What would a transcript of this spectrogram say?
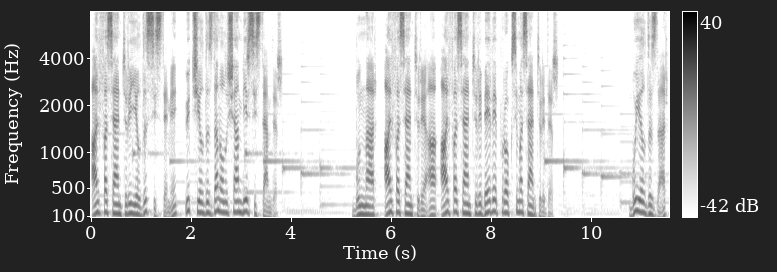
Alfa Centauri yıldız sistemi, 3 yıldızdan oluşan bir sistemdir. Bunlar Alfa Centauri A, Alfa Centauri B ve Proxima Centauri'dir. Bu yıldızlar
